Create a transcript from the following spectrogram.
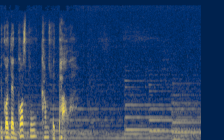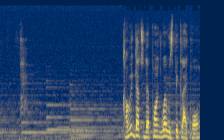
Because the gospel comes with. Power. Can we get to the point where we speak like Paul?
